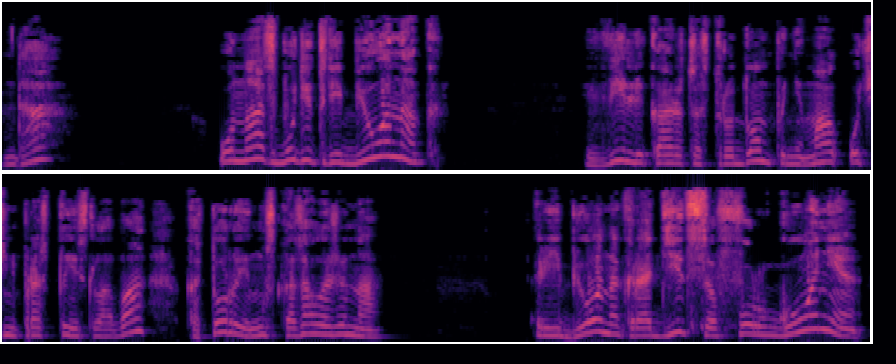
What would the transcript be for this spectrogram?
«Да». «У нас будет ребенок?» Вилли, кажется, с трудом понимал очень простые слова, которые ему сказала жена. «Ребенок родится в фургоне?»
